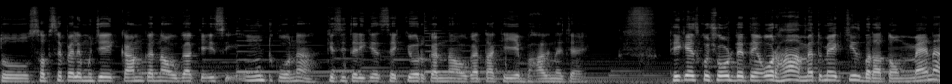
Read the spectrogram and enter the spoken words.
तो सबसे पहले मुझे एक काम करना होगा कि इस ऊँट को ना किसी तरीके से सिक्योर करना होगा ताकि ये भाग ना जाए। ठीक है, इसको छोड़ देते हैं। और हाँ मैं तुम्हें एक चीज़ बताता हूँ। मैं ना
